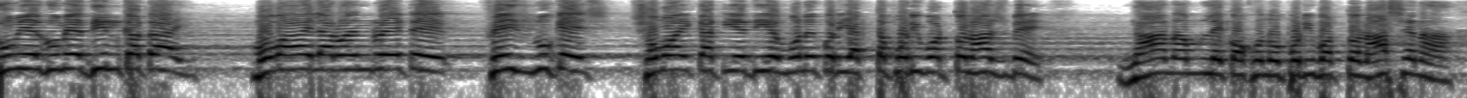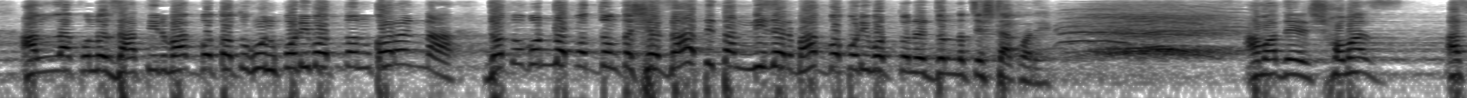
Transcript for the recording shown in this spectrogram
ঘুমিয়ে ঘুমিয়ে দিন কাটাই, মোবাইল আর অ্যান্ড্রয়েডে ফেসবুকে সময় কাটিয়ে দিয়ে মনে করি একটা পরিবর্তন আসবে। না নামলে কখনো পরিবর্তন আসে না। আল্লাহ কোন জাতির ভাগ্য ততক্ষণ পরিবর্তন করেন না, যতক্ষণ না পর্যন্ত সে জাতি তার নিজের ভাগ্য পরিবর্তনের জন্য চেষ্টা করে। আমাদের সমাজ আজ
